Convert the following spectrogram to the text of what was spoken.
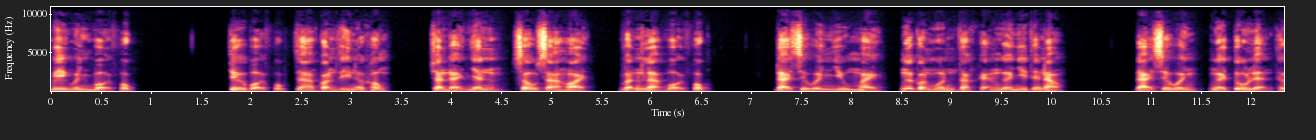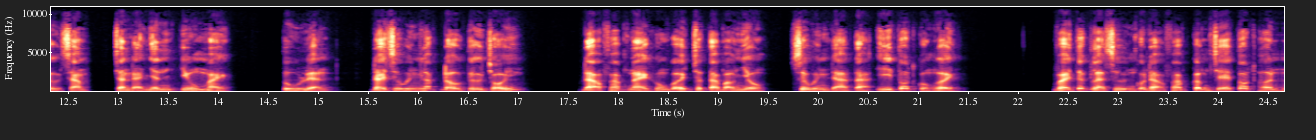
vì huynh bội phục. Trừ bội phục ra còn gì nữa không? Trần Đại Nhân sâu xa hỏi, vẫn là bội phục. Đại sư Huynh nhíu mày, ngươi còn muốn ta khen người như thế nào? Đại sư Huynh, ngươi tu luyện thử xem. Trần Đại Nhân nhíu mày. Tu luyện? Đại sư Huynh lắc đầu từ chối. Đạo Pháp này không có ích cho ta bao nhiêu. Sư Huynh đà tạ ý tốt của ngươi. Vậy tức là sư Huynh có đạo Pháp cấm chế tốt hơn.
